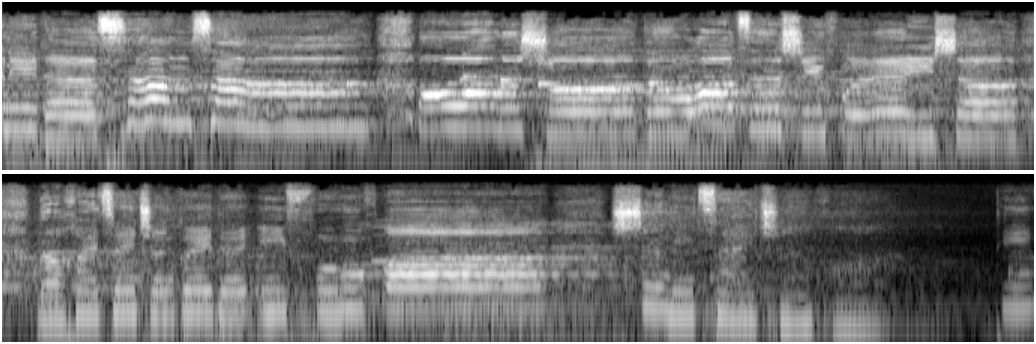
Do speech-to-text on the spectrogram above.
你的沧桑。说，等我仔细回想，脑海最珍贵的一幅画，是你在真话叮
